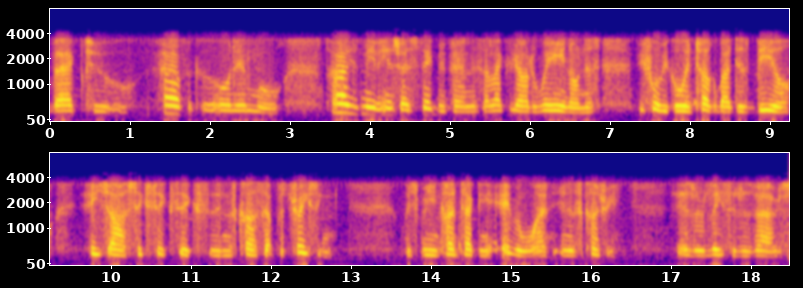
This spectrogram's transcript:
Back to Africa on the Move. I just made an interesting statement, panelists. I'd like y'all to weigh in on this before we go and talk about this bill, HR 666, and this concept of tracing, which means contacting everyone in this country as it relates to this virus.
